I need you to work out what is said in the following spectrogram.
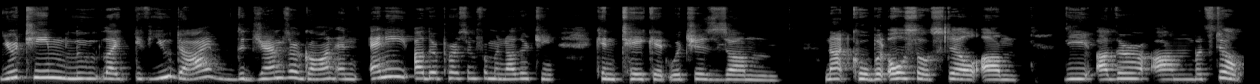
your team lo- like if you die the gems are gone and any other person from another team can take it which is um not cool but also still um the other um but still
